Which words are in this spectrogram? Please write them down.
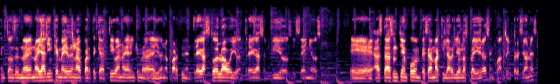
Entonces no no hay, alguien que me ayude en la parte creativa, no hay alguien que me ayude en la parte de entregas, todo lo hago yo, entregas, envíos, diseños. Eh, hasta hace un tiempo empecé a maquilar yo las playeras en cuanto a impresiones.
